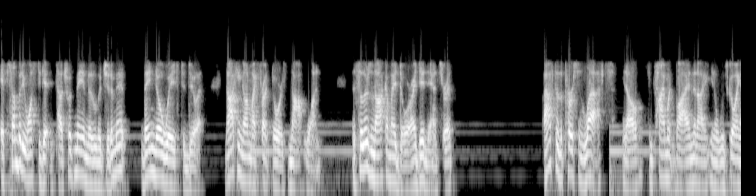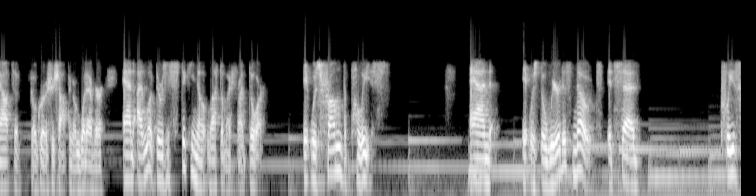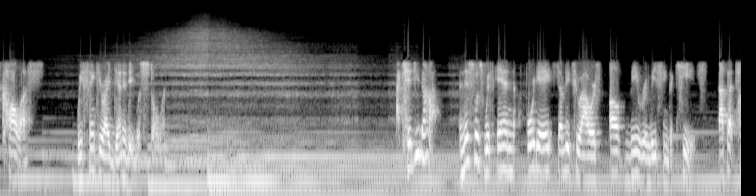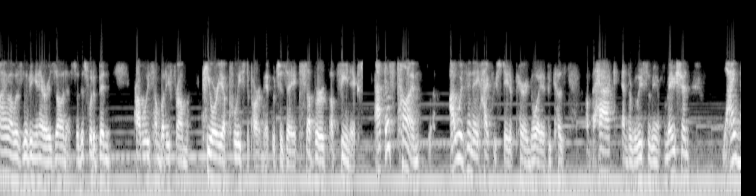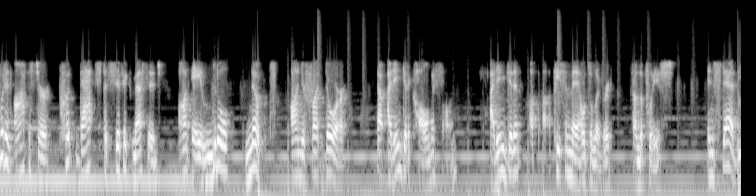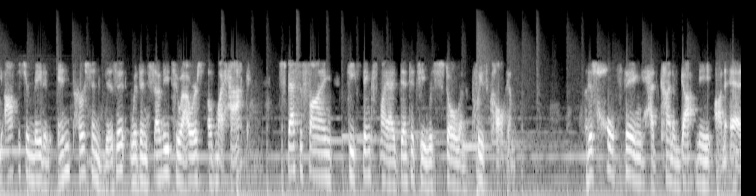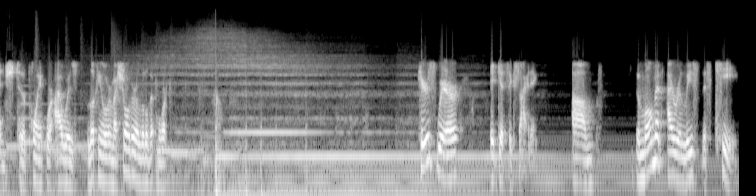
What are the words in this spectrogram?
if somebody wants to get in touch with me and they're legitimate, they know ways to do it. Knocking on my front door is not one. And so there's a knock on my door. I didn't answer it. After the person left, you know, some time went by and then I, you know, was going out to go grocery shopping or whatever. And I looked, there was a sticky note left on my front door. It was from the police. And it was the weirdest note. It said, please call us. We think your identity was stolen. Kid you not. And this was within 48, 72 hours of me releasing the keys. At that time, I was living in Arizona. So this would have been probably somebody from Peoria Police Department, which is a suburb of Phoenix. At this time, I was in a hyper state of paranoia because of the hack and the release of the information. Why would an officer put that specific message on a little note on your front door now, I didn't get a call on my phone. I didn't get an, a, a piece of mail delivered from the police. Instead, the officer made an in person visit within 72 hours of my hack, specifying he thinks my identity was stolen. Please call him. This whole thing had kind of got me on edge to the point where I was looking over my shoulder a little bit more. Here's where it gets exciting. Um, the moment I released this key,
